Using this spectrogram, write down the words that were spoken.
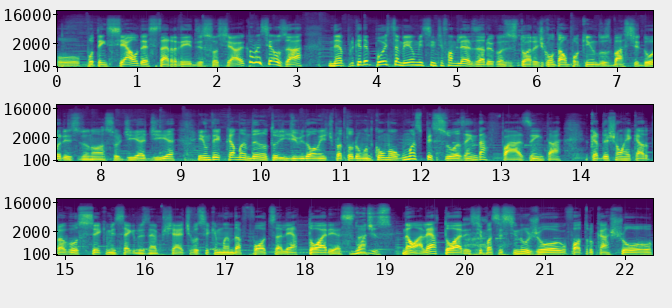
o potencial dessa rede social e comecei a usar, né? Porque depois também eu me senti familiarizado com as histórias de contar um pouquinho dos bastidores do nosso dia a dia e não ter que ficar mandando tudo individualmente pra todo mundo, como algumas pessoas ainda fazem, tá? Eu quero deixar um recado pra você que me segue no Snapchat, você que manda fotos aleatórias, tá? Nudes? Não, aleatórias, tipo assistindo o jogo, foto do cachorro,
